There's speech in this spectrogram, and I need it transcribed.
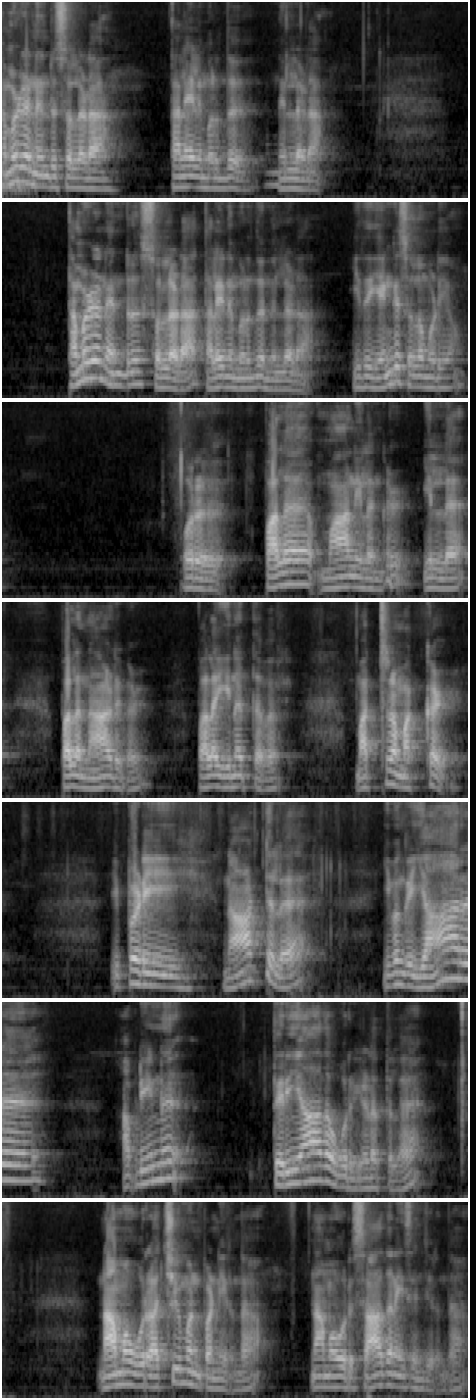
தமிழன் என்று சொல்லடா. தலையிலிருந்து நில்லடா. தமிழன் என்று சொல்லடா தலையிலிருந்து நில்லடா. இது எங்கே சொல்ல முடியும்? ஒரு பல மாநிலங்கள் இல்லை பல நாடுகள் பல இனத்தவர் மற்ற மக்கள். இப்படி நாட்டில் இவங்க யார்? அப்படின்னு தெரியாத ஒரு இடத்துல நாம் ஒரு அச்சீவ்மெண்ட் பண்ணியிருந்தா நாம் ஒரு சாதனை செஞ்சுருந்தா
